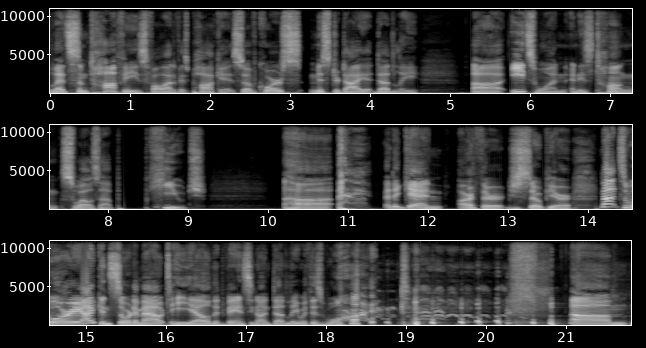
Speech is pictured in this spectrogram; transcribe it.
lets some toffees fall out of his pocket. So of course Mr. Diet Dudley uh eats one and his tongue swells up huge. Uh And again, Arthur, just so pure. Not to worry, I can sort him out, he yelled, advancing on Dudley with his wand. um,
